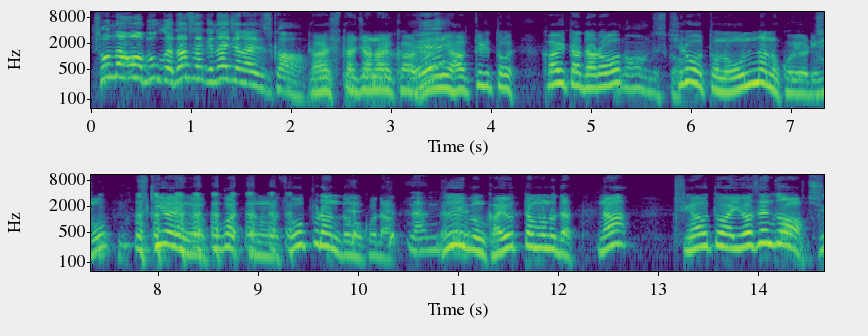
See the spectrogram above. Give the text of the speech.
そんな本は僕が出すわけないじゃないですか。出したじゃないか。え？それにはっきりと書いただろなんですか？素人の女の子よりも 付き合いが濃かったのがソープランドの子だ。なんだこれ。ずいぶん通ったものだ。な違うとは言わせんぞ。違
